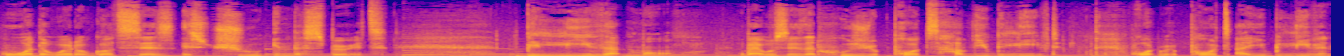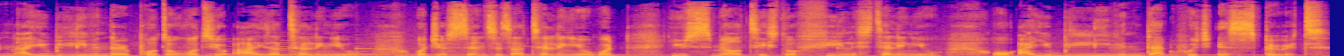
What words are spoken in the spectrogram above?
What the word of God says is true in the spirit. Believe that more. The Bible says that whose reports have you believed? What report are you believing? Are you believing the report of what your eyes are telling you, what your senses are telling you, what you smell, taste, or feel is telling you? Or are you believing that which is spirit?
